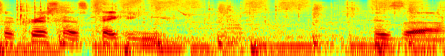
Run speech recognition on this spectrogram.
So Chris has taken his uh,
